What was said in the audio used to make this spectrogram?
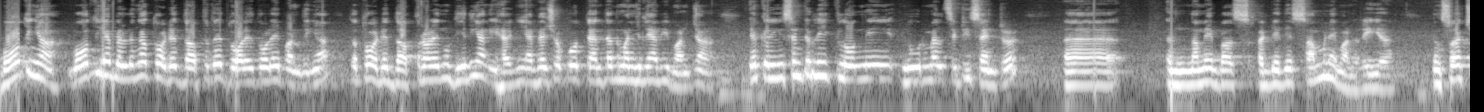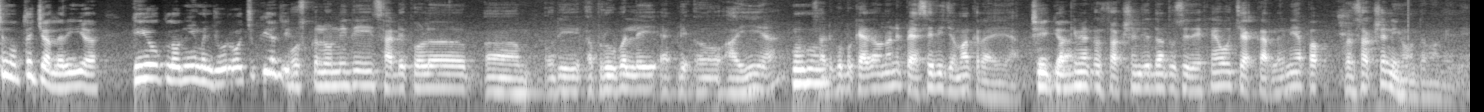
ਬਹੁਤੀਆਂ ਬਹੁਤੀਆਂ ਬਿਲਡਿੰਗਾਂ ਤੁਹਾਡੇ ਦਫ਼ਤਰ ਦੇ ਦੁਆਲੇ ਦੁਆਲੇ ਬਣਦੀਆਂ ਤਾਂ ਤੁਹਾਡੇ ਦਫ਼ਤਰ ਵਾਲੇ ਨੂੰ ਦੇਦੀਆਂ ਨਹੀਂ ਹੈਗੀਆਂ। ਬੇਸ਼ੱਕ ਉਹ ਤਿੰਨ ਤਿੰਨ ਮੰਜ਼ਲੀਆਂ ਵੀ ਬਣ ਜਾਣ। ਇੱਕ recently colony Nurmahal city centre ਨਵੇਂ ਬੱਸ ਅੱਡੇ ਦੇ ਸਾਹਮਣੇ ਬਣ ਰਹੀ ਆ। ਕੰਸਟਰਕਸ਼ਨ ਉੱਤੇ ਚੱਲ ਰਹੀ ਆ। ਕੀ ਉਹ ਕਲੋਨੀ ਮਨਜ਼ੂਰ ਹੋ ਚੁੱਕੀ ਆ ਜੀ? ਉਸ ਕਲੋਨੀ ਦੀ ਸਾਡੇ ਕੋਲ ਅਮ, ਉਹਦੀ ਅਪਰੂਵਲ ਲਈ ਐਪਲੀ- ਉਹ ਆਈ ਆ। ਸਾਡੇ ਕੋਲ ਬਕਾਇਦਾ ਉਹਨਾਂ ਨੇ ਪੈਸੇ ਵੀ ਜਮ੍ਹਾਂ ਕਰਾਏ ਆ। ਠੀਕ ਆ। ਬਾਕੀ ਮੈਂ ਕੰਸਟਰਕਸ਼ਨ ਜਿੱਦਾਂ ਤੁਸੀਂ ਦੇਖਿਆ ਉਹ ਚੈੱਕ ਕਰ ਲੈਣੀ ਆਪਾਂ ਕੰਸਟਰਕਸ਼ਨ ਨਹੀਂ ਹੋਣ ਦੇਵਾਂਗੇ ਜੀ।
